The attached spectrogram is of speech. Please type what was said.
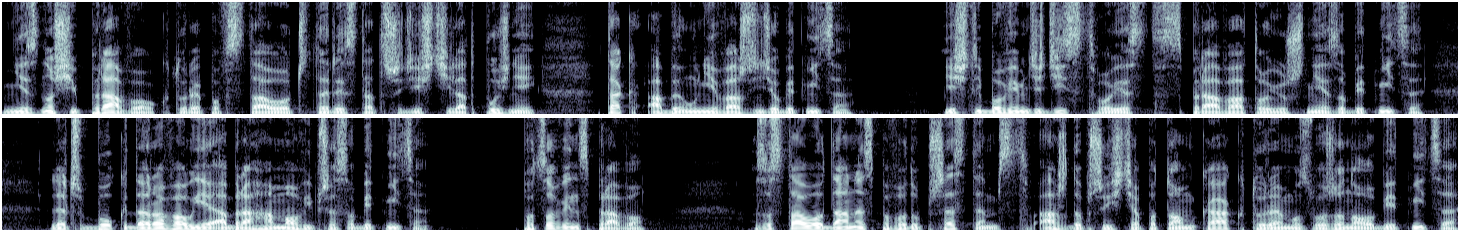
nie znosi prawo, które powstało 430 lat później, tak aby unieważnić obietnicę. Jeśli bowiem dziedzictwo jest z prawa, to już nie z obietnicy, lecz Bóg darował je Abrahamowi przez obietnicę. Po co więc prawo? Zostało dane z powodu przestępstw aż do przyjścia potomka, któremu złożono obietnice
